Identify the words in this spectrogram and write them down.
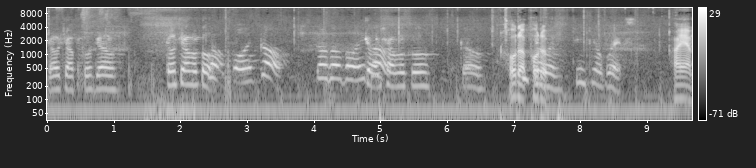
Go, Tropical, go. Go, Tropical. Go, boy, go. Go, go, boy, Go, go. Tropical. Go. Hold up, hold up. him. Team kill Blitz. I am.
